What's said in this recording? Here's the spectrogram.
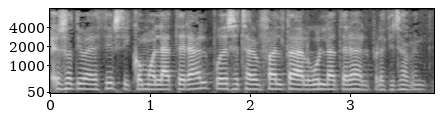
Eso te iba a decir, si como lateral puedes echar en falta algún lateral, precisamente.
